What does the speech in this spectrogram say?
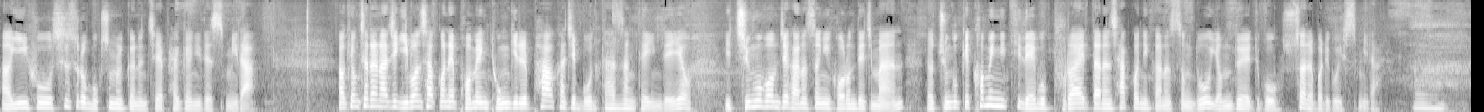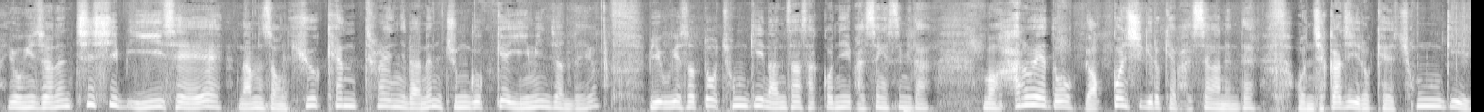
어, 이후 스스로 목숨을 끊은 채 발견이 됐습니다. 경찰은 아직 이번 사건의 범행 동기를 파악하지 못한 상태인데요. 이 증오 범죄 가능성이 거론되지만 중국계 커뮤니티 내부 불화에 따른 사건일 가능성도 염두에 두고 수사를 벌이고 있습니다. 아, 용의자는 72세의 남성 휴켄 트렌이라는 중국계 이민자인데요. 미국에서 또 총기 난사 사건이 발생했습니다. 뭐 하루에도 몇 건씩 이렇게 발생하는데 언제까지 이렇게 총기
